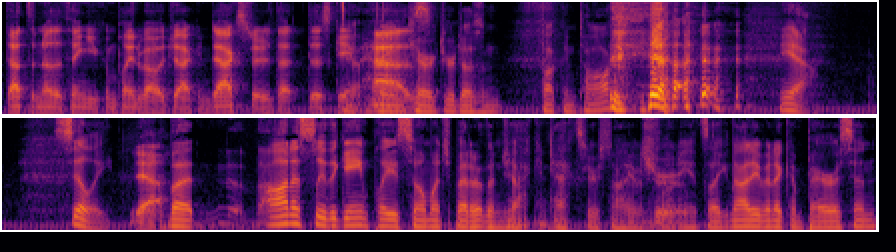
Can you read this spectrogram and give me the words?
that's another thing you complain about with Jak and Daxter that this game yeah, has. main character doesn't fucking talk. yeah. yeah, silly. Yeah. But honestly, the gameplay is so much better than Jak and Daxter. It's not even True. funny. It's like not even a comparison.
